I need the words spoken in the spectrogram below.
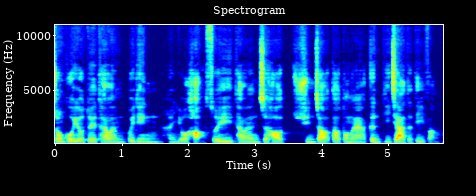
中国又对台湾不一定很友好，所以台湾只好寻找到东南亚更低价的地方。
